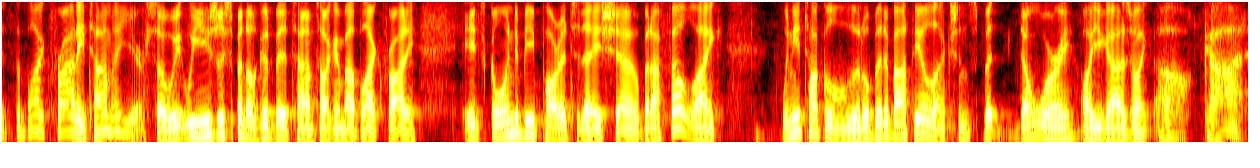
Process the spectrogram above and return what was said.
it's the Black Friday time of year. So we, we usually spend a good bit of time talking about Black Friday. It's going to be part of today's show, but I felt like we need to talk a little bit about the elections. But don't worry, all you guys are like, oh God,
